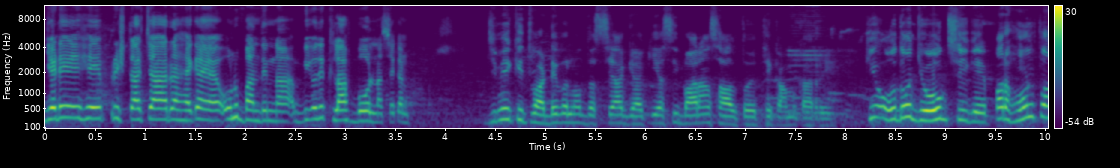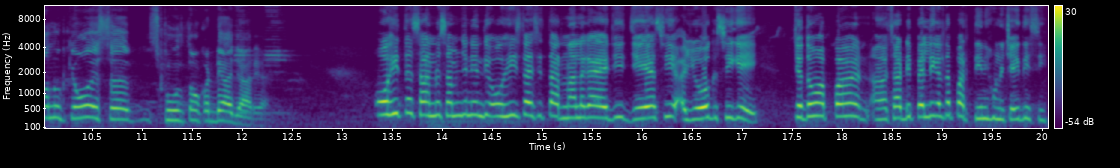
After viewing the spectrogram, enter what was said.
ਜਿਹੜੇ ਇਹ ਭ੍ਰਿਸ਼ਟਾਚਾਰ ਹੈਗਾ ਹੈ ਉਹਨੂੰ ਬੰਦ ਨਾ ਵੀ ਉਹਦੇ ਖਿਲਾਫ ਬੋਲ ਨਾ ਸਕਣ। ਜਿਵੇਂ ਕਿ ਤੁਹਾਡੇ ਵੱਲੋਂ ਦੱਸਿਆ ਗਿਆ ਕਿ ਅਸੀਂ 12 ਸਾਲ ਤੋਂ ਇੱਥੇ ਕੰਮ ਕਰ ਰਹੇ ਕਿ ਉਦੋਂ ਯੋਗ ਸੀਗੇ ਪਰ ਹੁਣ ਤੁਹਾਨੂੰ ਕਿਉਂ ਇਸ ਸਕੂਲ ਤੋਂ ਕੱਢਿਆ ਜਾ ਰਿਹਾ? ਹੈ ਉਹੀ ਤਾਂ ਸਾਨੂੰ ਸਮਝ ਨਹੀਂ ਆਉਂਦੀ ਉਹੀ ਤਾਂ ਅਸੀਂ ਧਰਨਾ ਲਗਾਇਆ ਜੀ ਜੇ ਅਸੀਂ ਅਯੋਗ ਸੀਗੇ ਜਦੋਂ ਆਪਾਂ ਸਾਡੀ ਪਹਿਲੀ ਗੱਲ ਤਾਂ ਭਰਤੀ ਨਹੀਂ ਹੋਣੀ ਚਾਹੀਦੀ ਸੀ।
